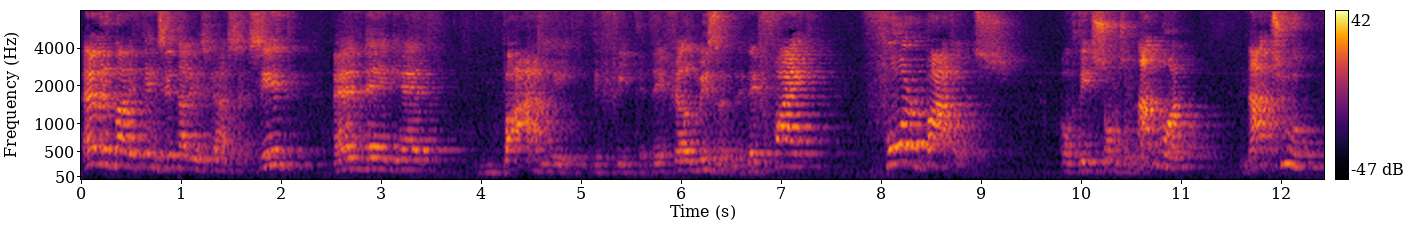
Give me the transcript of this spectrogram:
Everybody thinks Italy is going to succeed, and they get badly defeated. They fail miserably. They fight four battles of the Isonzo, not one, not two,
